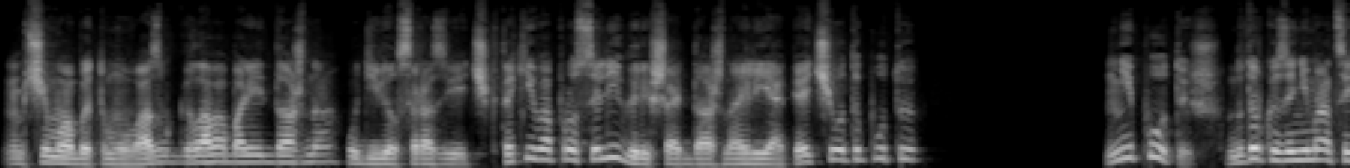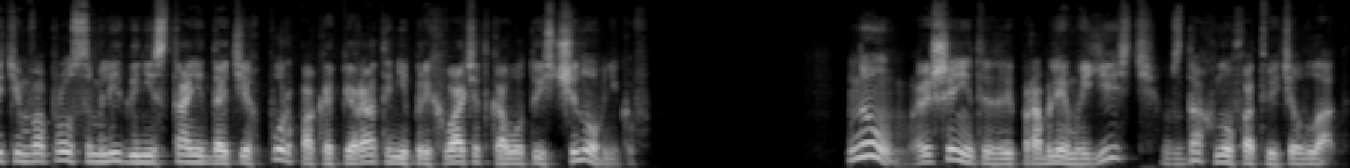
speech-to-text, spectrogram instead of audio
«Почему об этом у вас голова болеть должна?» – удивился разведчик. «Такие вопросы Лига решать должна, или я опять чего-то путаю?» «Не путаешь. Но только заниматься этим вопросом Лига не станет до тех пор, пока пираты не прихватят кого-то из чиновников». «Ну, решение этой проблемы есть», – вздохнув, ответил Влад.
